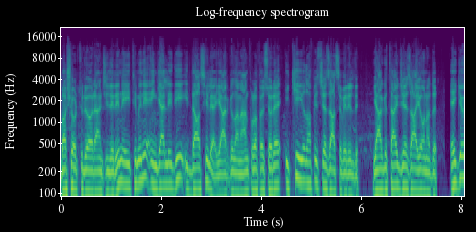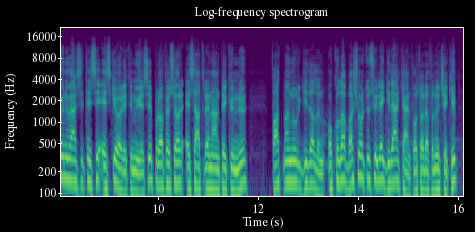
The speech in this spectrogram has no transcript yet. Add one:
Başörtülü öğrencilerin eğitimini engellediği iddiasıyla yargılanan profesöre 2 yıl hapis cezası verildi. Yargıtay cezayı onadı. Ege Üniversitesi eski öğretim üyesi Profesör Esat Renan Pekünlü, Fatma Nur Gidal'ın okula başörtüsüyle girerken fotoğrafını çekip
